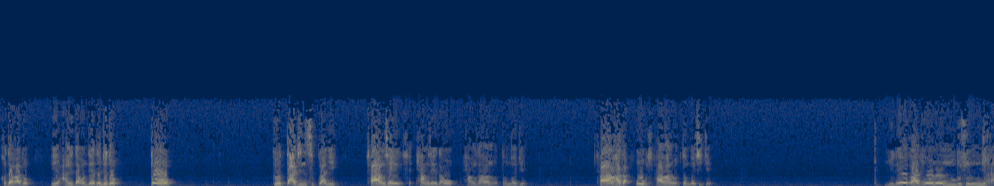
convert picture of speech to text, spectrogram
하다가도, 이 아니다고 내던져도 또 그 따진 습관이 향생, 향생이다. 오, 향상은 어떤 거지? 향하다. 오, 향하는 어떤 것이지? 이래 가지고는 무슨 여러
